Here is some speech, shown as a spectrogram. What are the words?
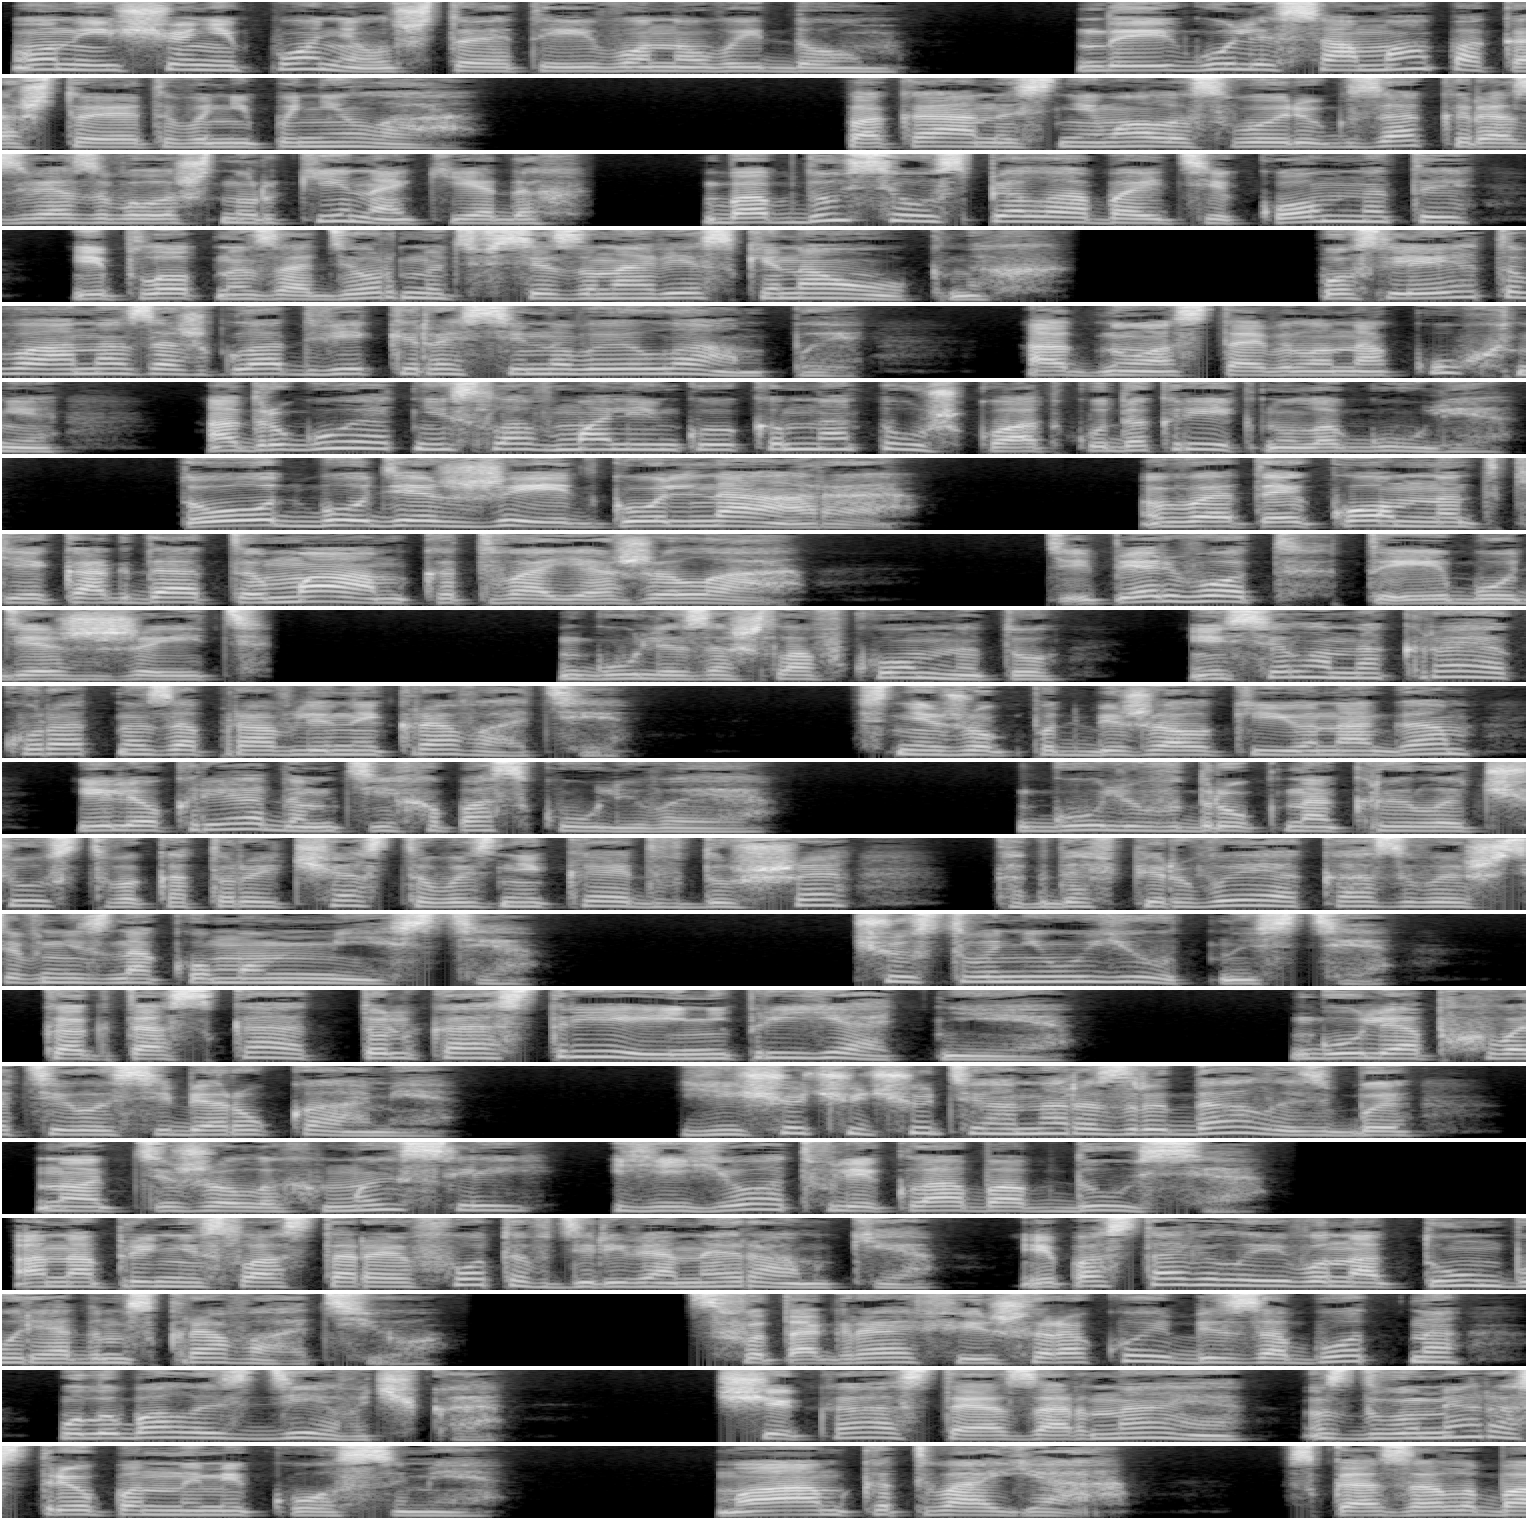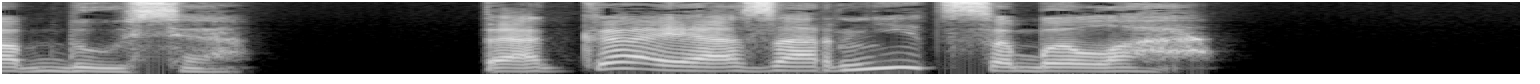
Он еще не понял, что это его новый дом. Да и Гуля сама пока что этого не поняла. Пока она снимала свой рюкзак и развязывала шнурки на кедах, Бабдуся успела обойти комнаты и плотно задернуть все занавески на окнах. После этого она зажгла две керосиновые лампы. Одну оставила на кухне, а другую отнесла в маленькую комнатушку, откуда крикнула Гуля. «Тут будешь жить, Гульнара. В этой комнатке когда-то мамка твоя жила. Теперь вот ты будешь жить». Гуля зашла в комнату и села на край аккуратно заправленной кровати. Снежок подбежал к ее ногам и лег рядом, тихо поскуливая. Гулю вдруг накрыло чувство, которое часто возникает в душе, когда впервые оказываешься в незнакомом месте. Чувство неуютности, как тоска, только острее и неприятнее. Гуля обхватила себя руками. Еще чуть-чуть, и она разрыдалась бы, но от тяжелых мыслей ее отвлекла бабдуся. Она принесла старое фото в деревянной рамке и поставила его на тумбу рядом с кроватью. С фотографией широко и беззаботно улыбалась девочка. Щекастая, озорная, с двумя растрепанными косами. «Мамка твоя», — сказала бабдуся. «Такая озорница была.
